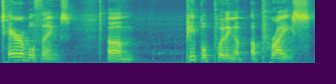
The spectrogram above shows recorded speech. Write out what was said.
terrible things. Um, people putting a, a price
